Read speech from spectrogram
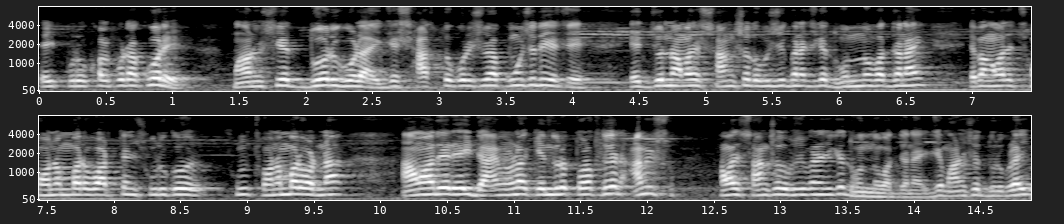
এই প্রকল্পটা করে মানুষের দোর গোড়ায় যে স্বাস্থ্য পরিষেবা পৌঁছে দিয়েছে, এর জন্য আমাদের সাংসদ অভিষেক ব্যানার্জিকে ধন্যবাদ জানাই এবং আমাদের ছ নম্বর ওয়ার্ড থেকে শুরু করে শুধু ছ নম্বর ওয়ার্ড না আমাদের এই ডায়মন্ড কেন্দ্রের তরফ থেকে আমি আমাদের সাংসদ অভিষেক ব্যানার্জিকে ধন্যবাদ জানাই যে মানুষের দুর্গড়ায়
